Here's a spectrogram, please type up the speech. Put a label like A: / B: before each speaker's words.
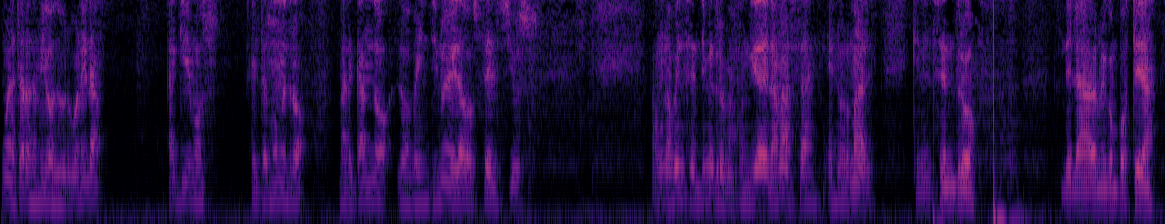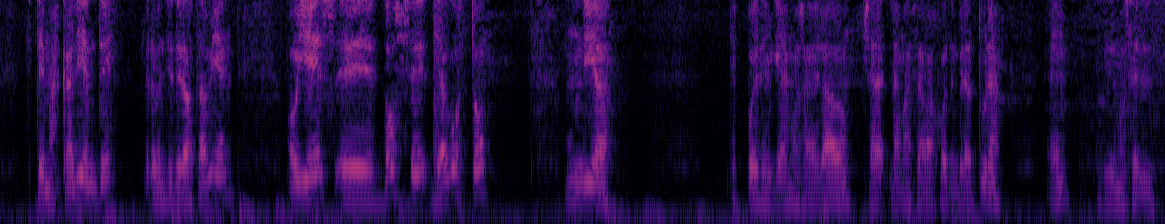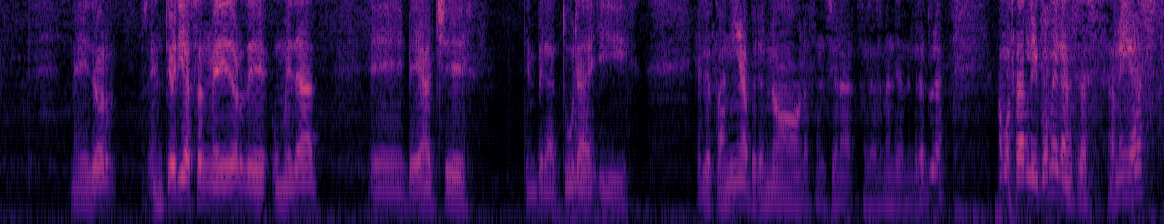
A: Buenas tardes amigos de Urbonera. Aquí vemos el termómetro marcando los 29 grados Celsius a unos 20 centímetros de profundidad de la masa. Es normal que en el centro de la vermicompostera esté más caliente, pero 27 grados está bien. Hoy es 12 eh, de agosto, un día después del que hemos averado, ya la masa bajó de temperatura. ¿eh? Aquí tenemos el medidor, en teoría son medidor de humedad, eh, pH, temperatura y elefanía, pero no, no funciona, funciona solamente la temperatura. Vamos a darle comer a nuestras amigas.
